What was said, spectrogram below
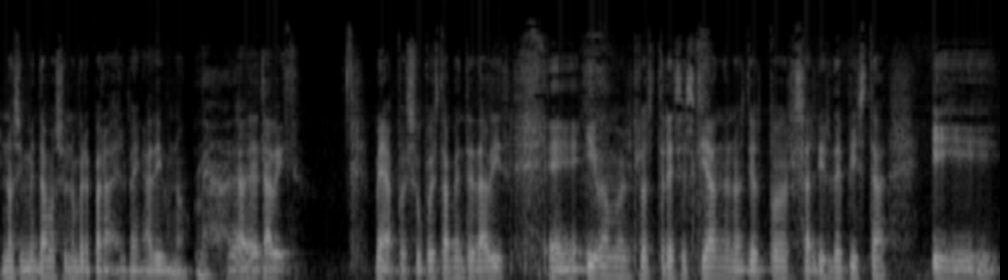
Nos inventamos un nombre para él. Venga, di uno. David. Mira, pues supuestamente David eh, íbamos los tres esquiando, nos por salir de pista y,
